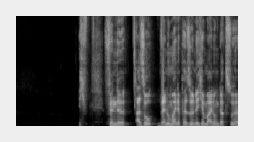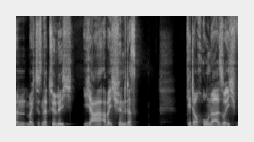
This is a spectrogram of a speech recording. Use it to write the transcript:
Ich finde, also wenn du meine persönliche Meinung dazu hören möchtest, natürlich ja, aber ich finde, das geht auch ohne. Also ich,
